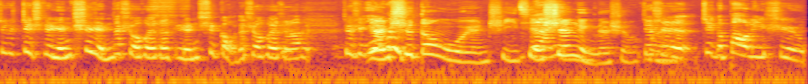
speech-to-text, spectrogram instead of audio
就是这是个人吃人的社会和人吃狗的社会和。就是人吃动物，人吃一切生灵的社会，就是这个暴力是，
